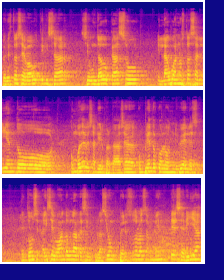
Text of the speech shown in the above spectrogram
pero esta se va a utilizar si en un dado caso el agua no está saliendo como debe salir, ¿verdad? O sea, cumpliendo con los niveles. Entonces ahí se manda una recirculación, pero eso solamente sería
